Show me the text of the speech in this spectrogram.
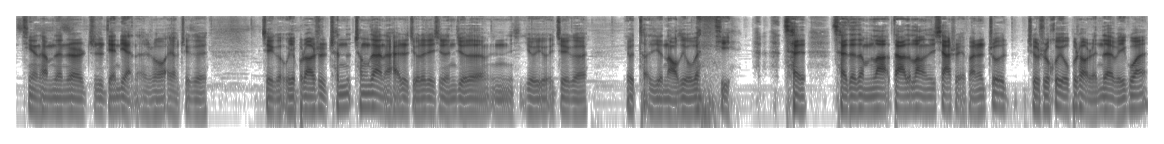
听见他们在那儿指指点点的说：“哎呀，这个，这个我也不知道是称称赞呢，还是觉得这些人觉得嗯有有这个有他有脑子有问题，才才在这么拉大的浪下水。反正这就是会有不少人在围观，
